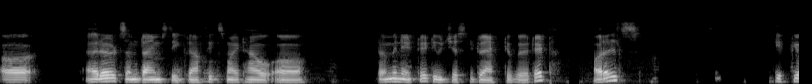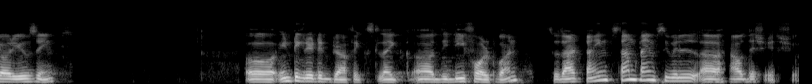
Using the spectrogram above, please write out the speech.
uh, error. Sometimes the graphics might have uh, terminated. You just need to activate it. Or else if you are using uh, integrated graphics like uh, the default one so that time sometimes you will uh, have this issue.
